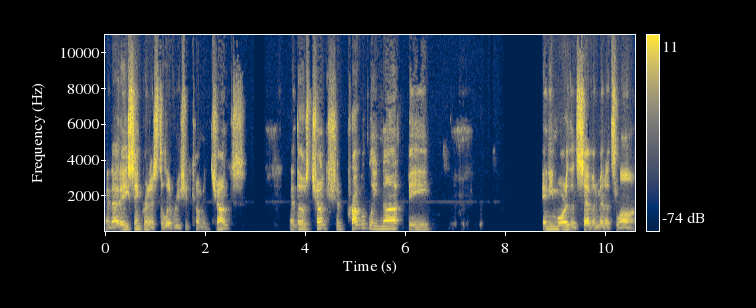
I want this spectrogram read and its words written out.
And that asynchronous delivery should come in chunks. And those chunks should probably not be any more than seven minutes long.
